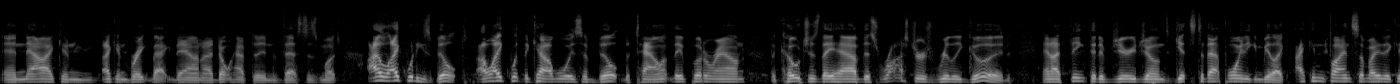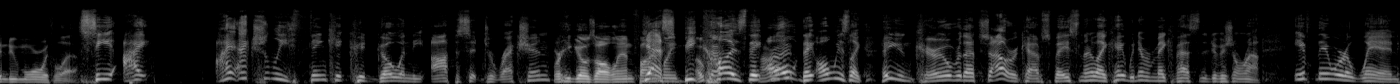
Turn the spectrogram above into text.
And now I can I can break back down. I don't have to invest as much. I like what he's built. I like what the Cowboys have built, the talent they've put around, the coaches they have. This roster is really good, and I think that if Jerry Jones gets to that point, he can be like, I can find somebody that can do more with less. See, I I actually think it could go in the opposite direction. Where he goes all in finally. Yes, because they All all right. they always like, hey, you can carry over that salary cap space, and they're like, hey, we never make it past the divisional round. If they were to win,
